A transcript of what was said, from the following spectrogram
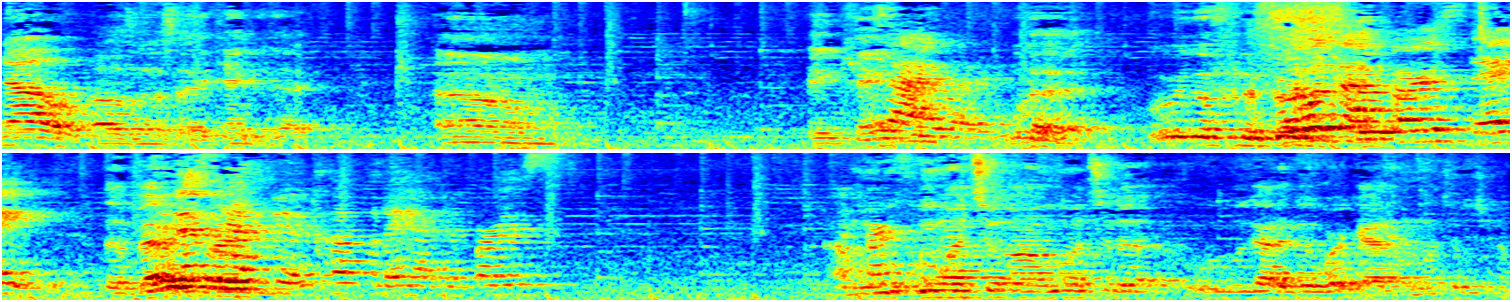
No. I was gonna say I can't do that. Um, it can't. Tyler. Be, what? Where we go for the first? What first? was our date? first date? The very first. It very doesn't first. have to be a couple days. The first. I mean, we, we went to um, we went to the we- we got a good workout and we went to the gym.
